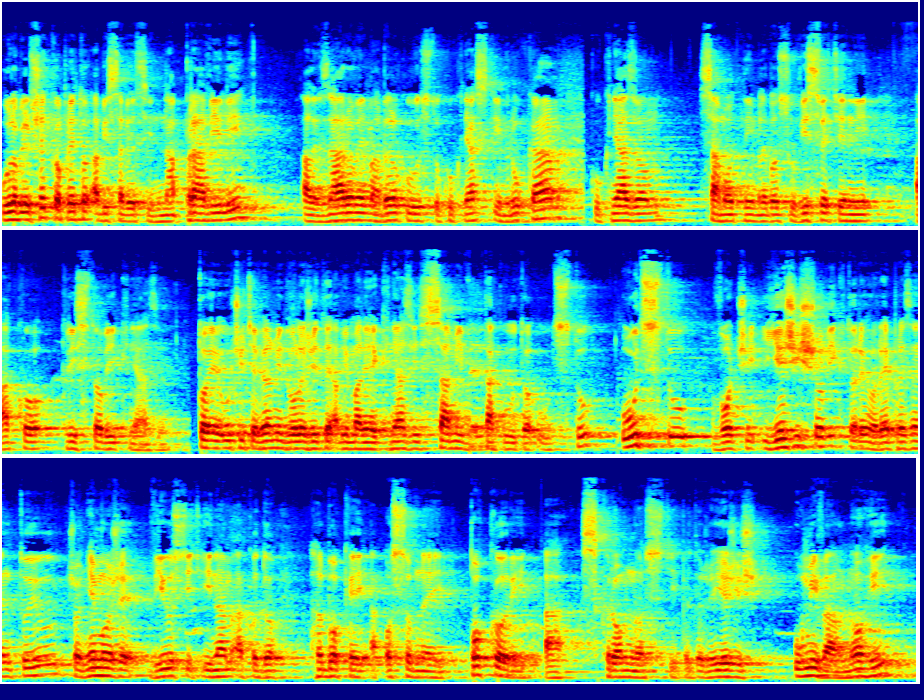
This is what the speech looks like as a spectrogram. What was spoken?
Urobil všetko preto, aby sa veci napravili, ale zároveň mal veľkú ústu ku kňazským rukám, ku kňazom, samotným, lebo sú vysvetení ako Kristoví kňazi. To je určite veľmi dôležité, aby mali aj kňazi sami takúto úctu. Úctu voči Ježišovi, ktorého reprezentujú, čo nemôže vyústiť inám ako do hlbokej a osobnej pokory a skromnosti, pretože Ježiš umýval nohy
